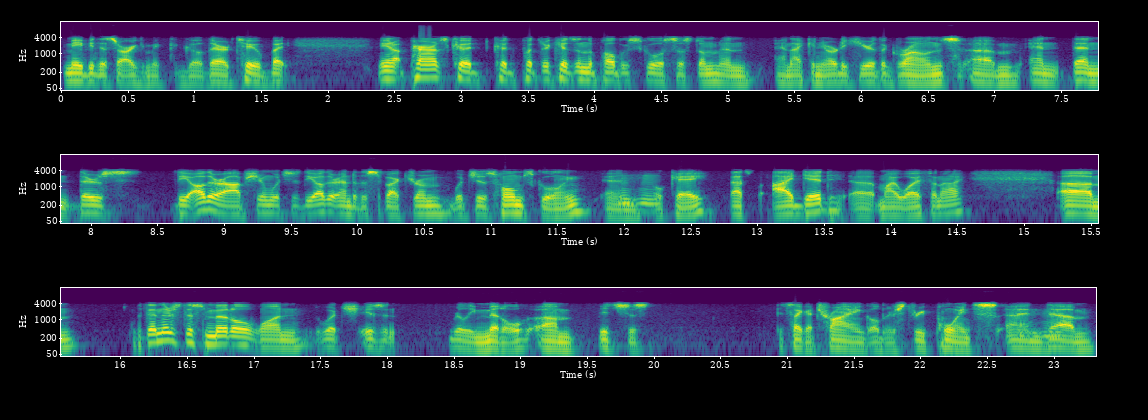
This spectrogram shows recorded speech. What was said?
maybe this argument could go there too. But you know, parents could could put their kids in the public school system, and and I can already hear the groans. Um, and then there's the other option, which is the other end of the spectrum, which is homeschooling. And mm-hmm. okay, that's what I did, uh, my wife and I. Um, but then there's this middle one, which isn't really middle. Um, it's just it's like a triangle. There's three points, and mm-hmm. um,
